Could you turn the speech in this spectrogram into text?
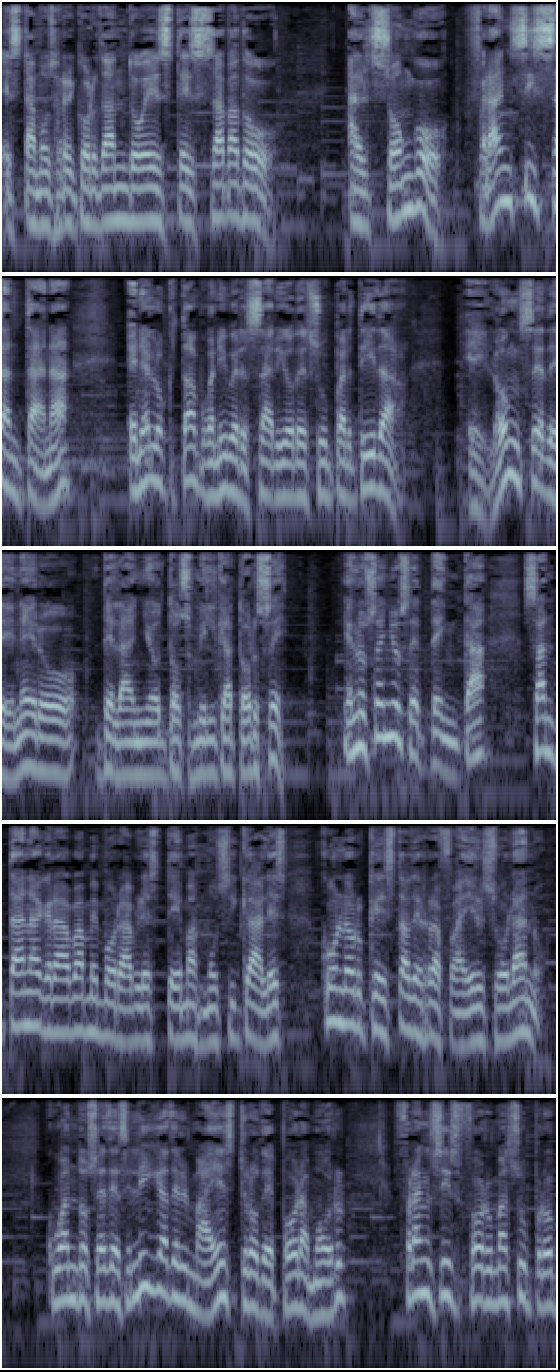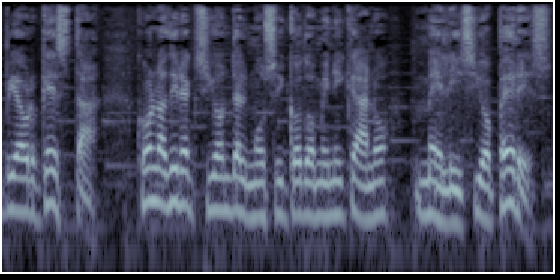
Estamos recordando este sábado al zongo Francis Santana en el octavo aniversario de su partida, el 11 de enero del año 2014. En los años 70, Santana graba memorables temas musicales con la orquesta de Rafael Solano. Cuando se desliga del maestro de Por Amor, Francis forma su propia orquesta con la dirección del músico dominicano Melicio Pérez.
